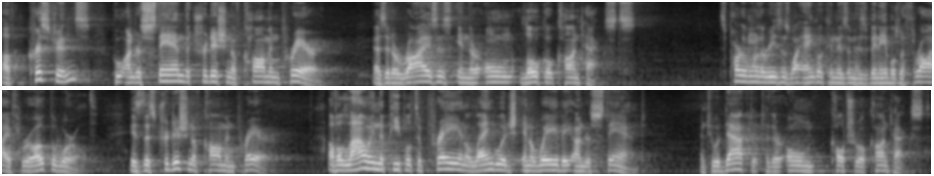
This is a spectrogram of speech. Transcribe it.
of Christians who understand the tradition of common prayer as it arises in their own local contexts. It's part of one of the reasons why Anglicanism has been able to thrive throughout the world is this tradition of common prayer, of allowing the people to pray in a language in a way they understand and to adapt it to their own cultural context.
